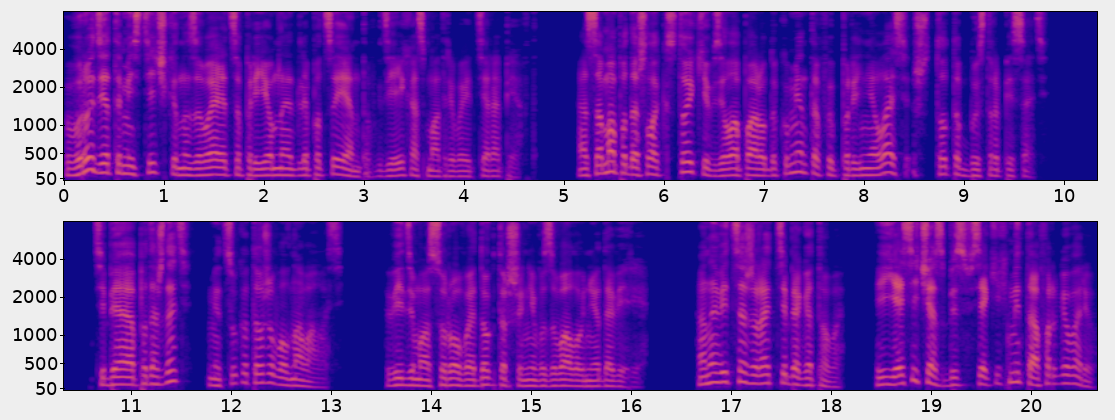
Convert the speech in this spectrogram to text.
Вроде это местечко называется приемная для пациентов, где их осматривает терапевт. А сама подошла к стойке, взяла пару документов и принялась что-то быстро писать. «Тебя подождать?» Мицука тоже волновалась. Видимо, суровая докторша не вызывала у нее доверия. Она ведь сожрать тебя готова. И я сейчас без всяких метафор говорю.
